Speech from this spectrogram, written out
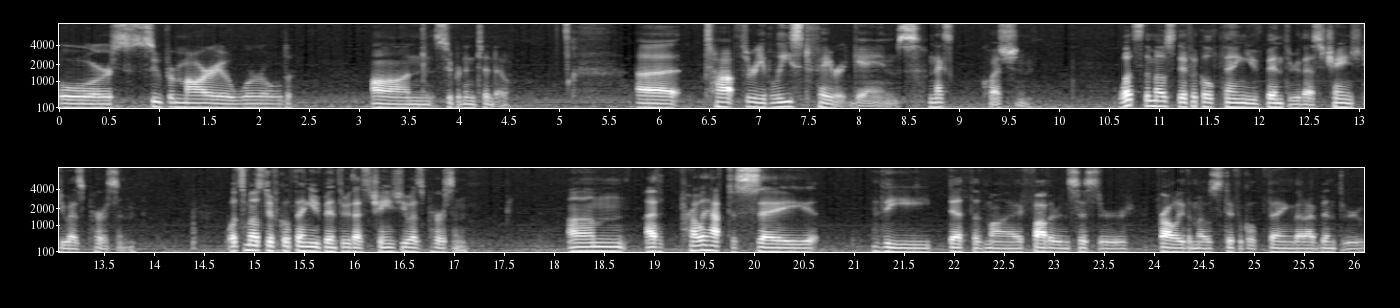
or Super Mario World on Super Nintendo. Uh, top three least favorite games. Next question. What's the most difficult thing you've been through that's changed you as a person? What's the most difficult thing you've been through that's changed you as a person? Um, I'd probably have to say the death of my father and sister, probably the most difficult thing that I've been through.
